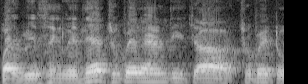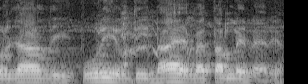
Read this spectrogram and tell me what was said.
ਭਾਈ ਵੀਰ ਸਿੰਘ ਲੈਦੇ ਆ ਛੁਪੇ ਰਹਿਣ ਦੀ ਚਾਹ ਛੁਪੇ ਟੁਰ ਜਾਣ ਦੀ, ਪੂਰੀ ਹੁੰਦੀ ਨਾ ਹੈ, ਮੈਂ ਤਰਲੇ ਲੈ ਰਿਹਾ।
